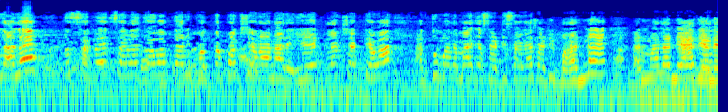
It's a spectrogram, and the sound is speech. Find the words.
झालं तर सगळ्यात सगळ्यात जबाबदारी फक्त पक्ष राहणार आहे हे एक लक्षात ठेवा आणि तुम्हाला माझ्यासाठी सगळ्यासाठी भांडणं आहे आणि मला न्याय देणं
